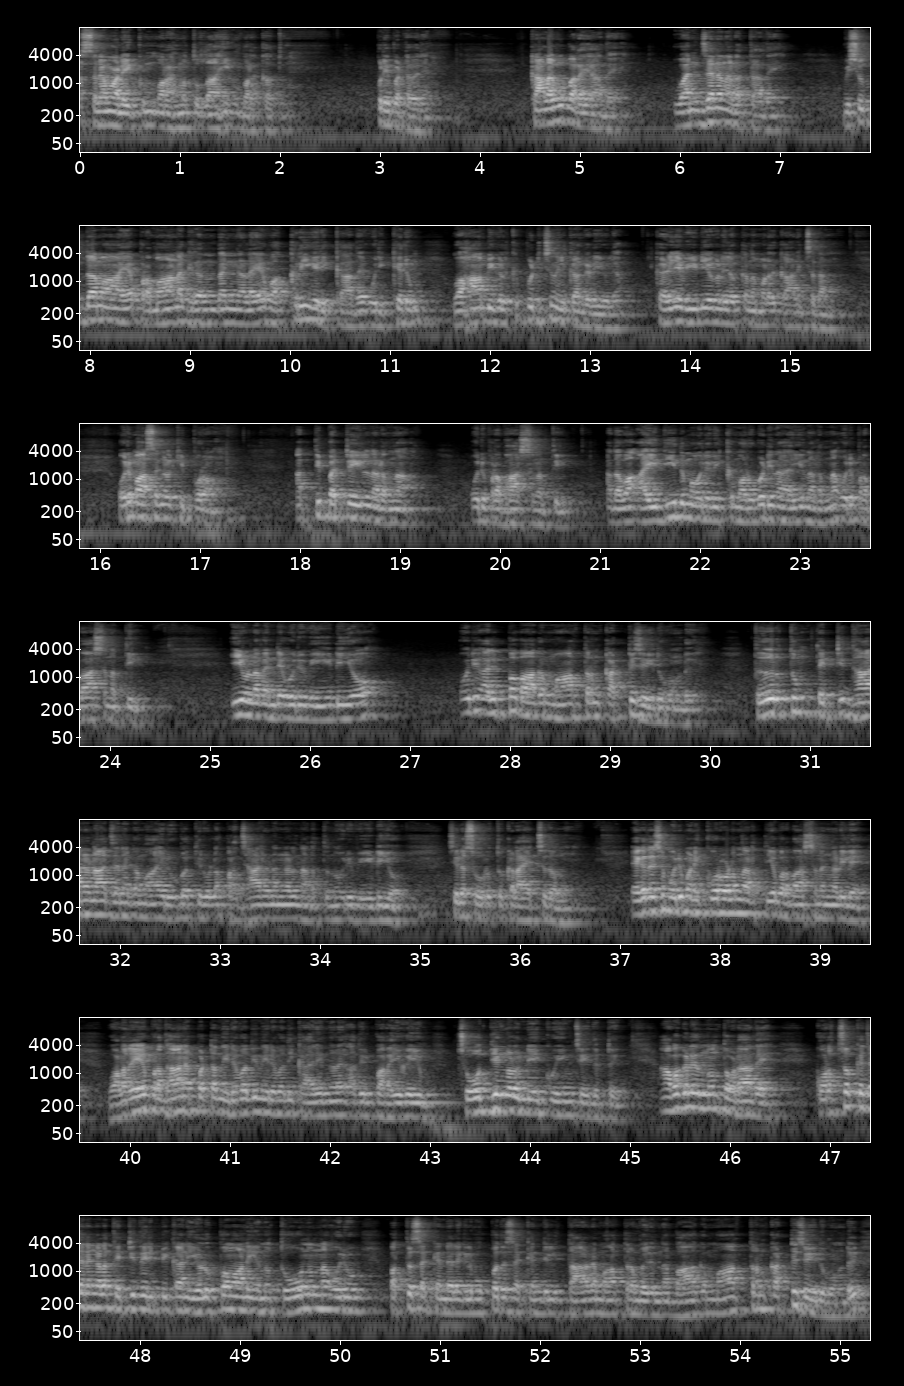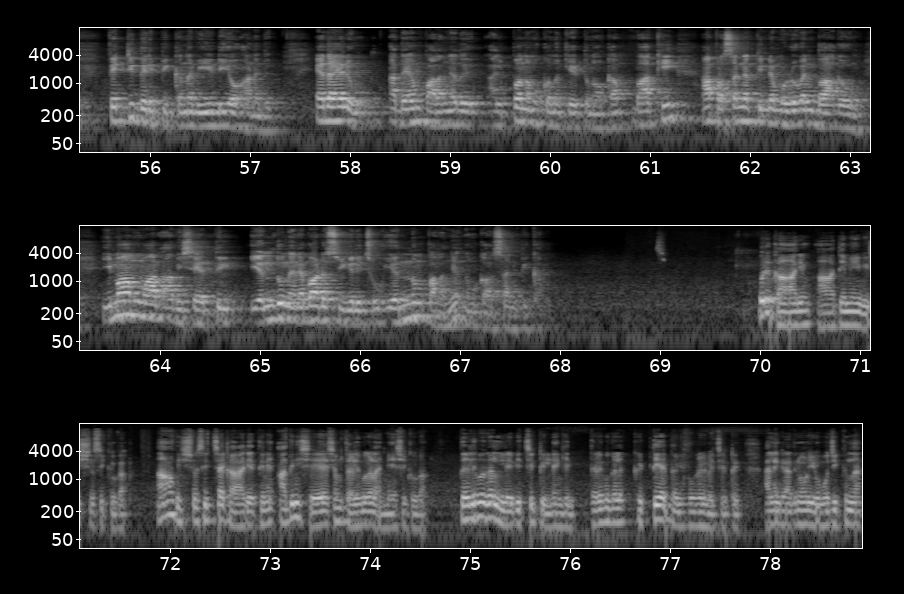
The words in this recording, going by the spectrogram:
അസ്സാം വലൈക്കും വറഹമത്തല്ലാഹി വബർക്കാത്തു പ്രിയപ്പെട്ടവരെ കളവ് പറയാതെ വഞ്ചന നടത്താതെ വിശുദ്ധമായ പ്രമാണ ഗ്രന്ഥങ്ങളെ വക്രീകരിക്കാതെ ഒരിക്കലും വഹാബികൾക്ക് പിടിച്ചു നിൽക്കാൻ കഴിയില്ല കഴിഞ്ഞ വീഡിയോകളിലൊക്കെ നമ്മൾ കാണിച്ചതാണ്. ഒരു മാസങ്ങൾക്കിപ്പുറം അത്തിപ്പറ്റയിൽ നടന്ന ഒരു പ്രഭാഷണത്തിൽ അഥവാ ഐദീദ് മൗലവിക്ക് മറുപടി നൽകി നടന്ന ഒരു പ്രഭാഷണത്തിൽ ഈ ഉള്ളവന്റെ ഒരു വീഡിയോ ഒരു അല്പഭാഗം മാത്രം കട്ട് ചെയ്തുകൊണ്ട് തീർത്തും തെറ്റിദ്ധാരണാജനകമായ രൂപത്തിലുള്ള പ്രചാരണങ്ങൾ നടത്തുന്ന ഒരു വീഡിയോ ചില സുഹൃത്തുക്കൾ അയച്ചു തന്നു. ഏകദേശം ഒരു മണിക്കൂറോളം നടത്തിയ പ്രഭാഷണങ്ങളിലെ വളരെ പ്രധാനപ്പെട്ട നിരവധി നിരവധി കാര്യങ്ങൾ അതിൽ പറയുകയും ചോദ്യങ്ങൾ ഉന്നയിക്കുകയും ചെയ്തിട്ട് അവകളെയൊന്നും തൊടാതെ കുറച്ചൊക്കെ ജനങ്ങളെ തെറ്റിദ്ധരിപ്പിക്കാൻ എളുപ്പമാണ് എന്ന് തോന്നുന്ന ഒരു പത്ത് സെക്കൻഡ് അല്ലെങ്കിൽ മുപ്പത് സെക്കൻഡിൽ താഴെ മാത്രം വരുന്ന ഭാഗം മാത്രം കട്ട് ചെയ്തുകൊണ്ട് തെറ്റിദ്ധരിപ്പിക്കുന്ന വീഡിയോ ആണിത്. ഏതായാലും അദ്ദേഹം പറഞ്ഞത് അല്പം നമുക്കൊന്ന് കേട്ടു നോക്കാം. ബാക്കി ആ പ്രസംഗത്തിന്റെ മുഴുവൻ ഭാഗവും ഇമാമുമാർ ആ വിഷയത്തിൽ എന്തു നിലപാട് സ്വീകരിച്ചു എന്നും പറഞ്ഞ് നമുക്ക് അവസാനിപ്പിക്കാം. ഒരു കാര്യം ആദ്യമേ വിശ്വസിക്കുക. ആ വിശ്വസിച്ച കാര്യത്തിന് അതിനുശേഷം തെളിവുകൾ അന്വേഷിക്കുക. തെളിവുകൾ ലഭിച്ചിട്ടില്ലെങ്കിൽ തെളിവുകൾ കിട്ടിയ തെളിവുകൾ വെച്ചിട്ട് അല്ലെങ്കിൽ അതിനോട് യോജിക്കുന്ന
